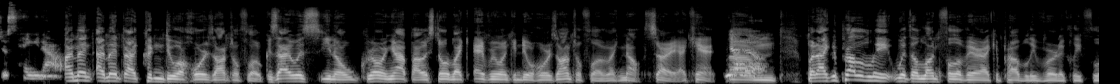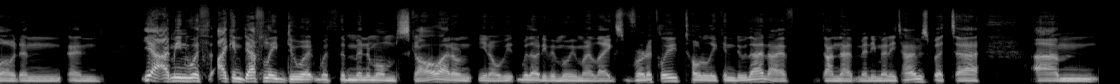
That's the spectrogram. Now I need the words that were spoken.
just hanging out. I meant I meant I couldn't do a horizontal float because I was, you know, growing up, I was told like everyone can do a horizontal float. I'm like, no, sorry, I can't. Yeah, um, no. But I could probably, with a lung full of air, I could probably vertically float and and yeah, I mean, with I can definitely do it with the minimum scull. I don't, you know, without even moving my legs vertically. Totally can do that. I've done that many, many times. But uh, um,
